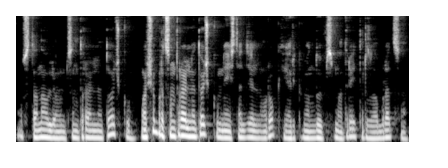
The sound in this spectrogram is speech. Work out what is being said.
устанавливаем центральную точку. Вообще про центральную точку у меня есть отдельный урок, я рекомендую посмотреть, разобраться.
